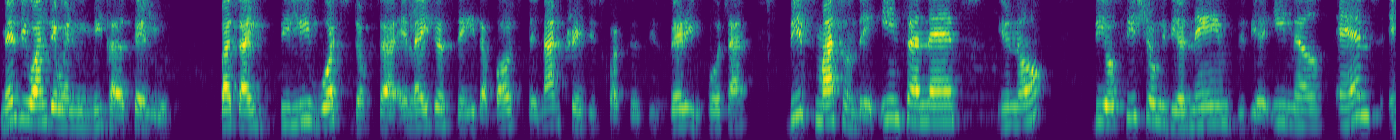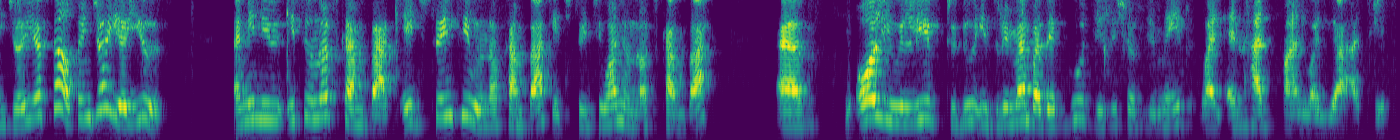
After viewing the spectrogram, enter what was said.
Maybe one day when we meet, I'll tell you. But I believe what Dr. Elijah said about the non-credit courses is very important. Be smart on the internet, you know, be official with your names, with your emails, and enjoy yourself. Enjoy your youth. I mean, you, it will not come back. Age 20 will not come back. Age 21 will not come back. Um, all you will live to do is remember the good decisions you made while and had fun while you are at it.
